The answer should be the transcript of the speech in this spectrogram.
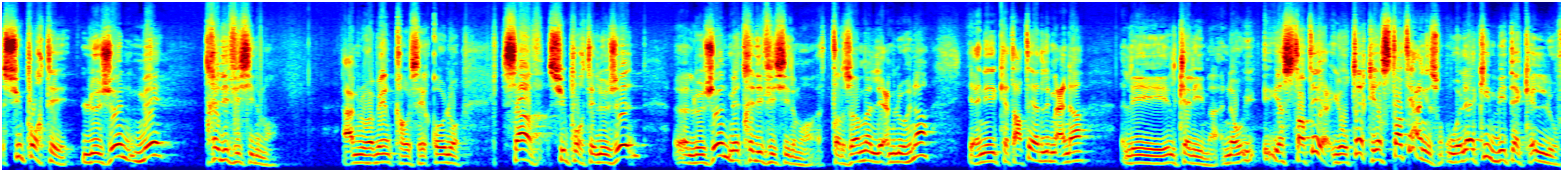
supporter le jeûne mais très difficilement عملوها بين قوسين يقولوا savent supporter le jeûne le jeûne mais très difficilement الترجمه اللي عملوه هنا يعني كتعطي هذا المعنى للكلمه انه يستطيع يطيق يستطيع ان يصوم ولكن بتكلف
